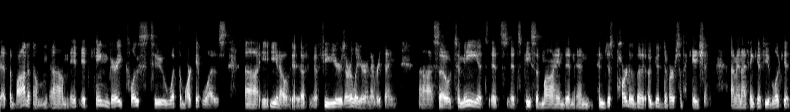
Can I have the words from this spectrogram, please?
at the bottom, um, it, it came very close to what the market was, uh, you know, a, a, few years earlier and everything. Uh, so to me, it's it's it's peace of mind and and and just part of a, a good diversification. I mean, I think if you look at,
